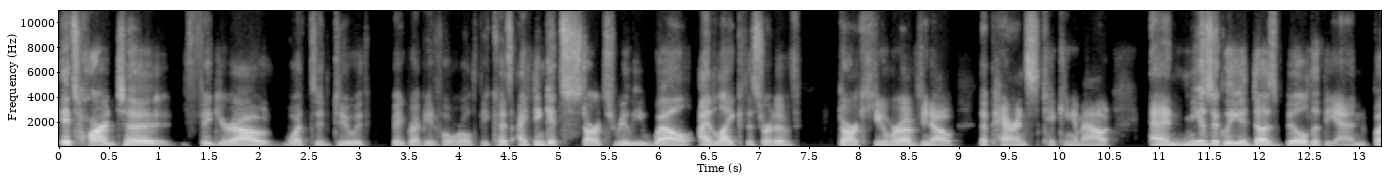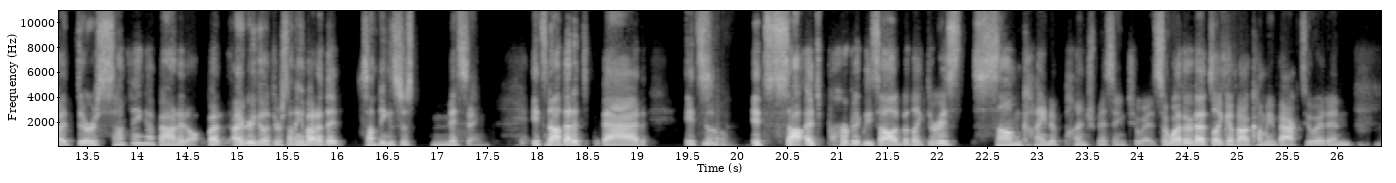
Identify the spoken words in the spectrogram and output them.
it's hard to figure out what to do with big bright beautiful world because i think it starts really well. I like the sort of dark humor of you know the parents kicking him out and musically it does build at the end but there's something about it but i agree with you like there's something about it that something is just missing. It's not that it's bad it's no. it's so, it's perfectly solid but like there is some kind of punch missing to it. So whether that's like about coming back to it and mm-hmm.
